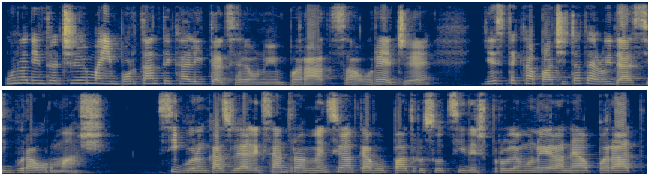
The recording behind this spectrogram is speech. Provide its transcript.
Una dintre cele mai importante calități ale unui împărat sau rege este capacitatea lui de a asigura urmași. Sigur, în cazul lui Alexandru am menționat că a avut patru soții, deci problema nu era neapărat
